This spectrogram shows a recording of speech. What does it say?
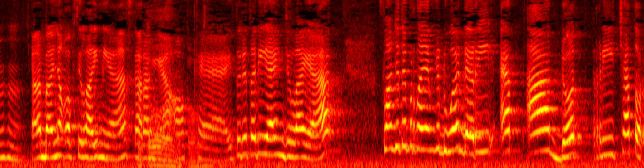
Mhm. Karena banyak opsi lain ya sekarang Betul, ya. betul. Oke, itu dia tadi ya Angela ya. Selanjutnya pertanyaan kedua dari @a.ricatur.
